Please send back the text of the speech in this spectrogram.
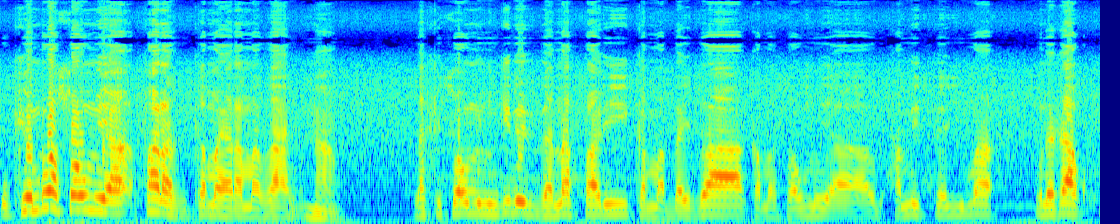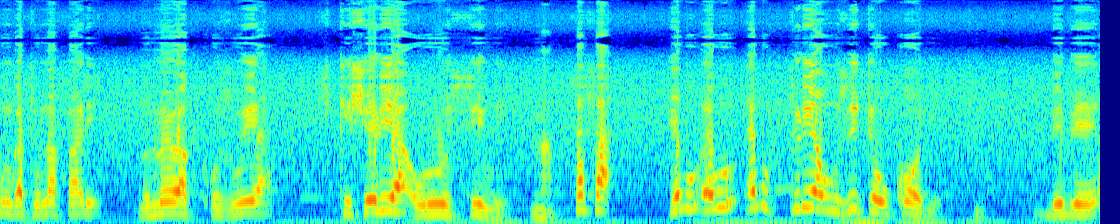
ukiondoa saumu ya faradhi kama ya ramadhani. Naam. Lakini saumu nyingine za nafari kama baidha kama saumu ya hamisi na jumaa unataka kufunga tu nafari mumeo akikuzuia kisheria uruhusiwi. Sasa hebu hebu hebu fikiria uzito ukoje. Bibi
